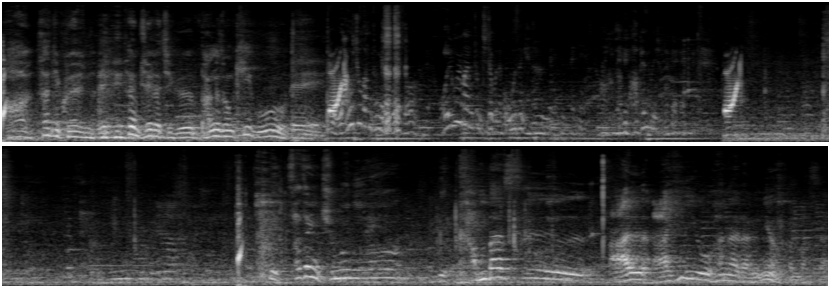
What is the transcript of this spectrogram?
아 사장님 고맙습니다 사장님 제가 지금 방송 키고 네, 사장님 주문이요. 네, 감바스 알 아히오 하나랑요. 감바스.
